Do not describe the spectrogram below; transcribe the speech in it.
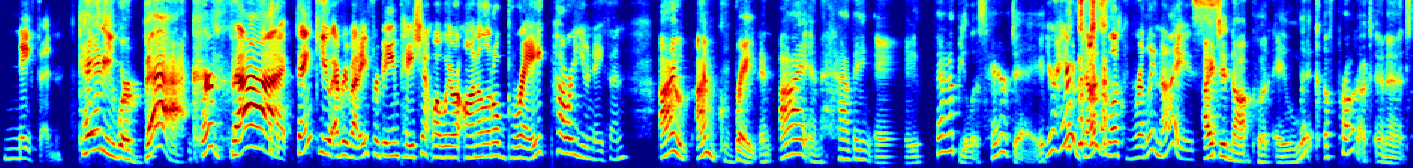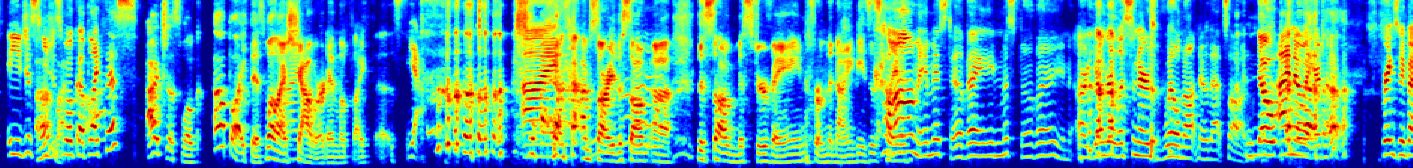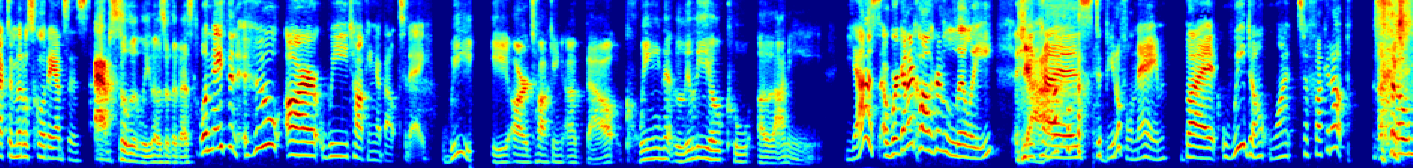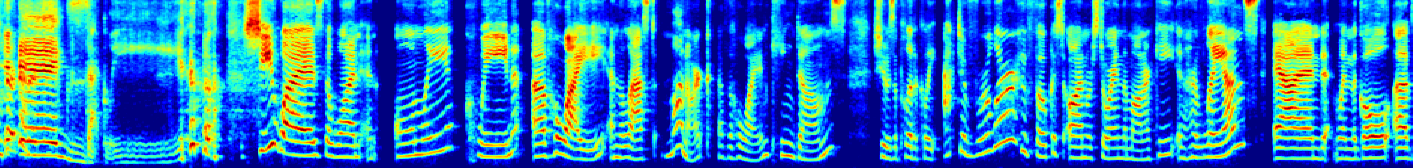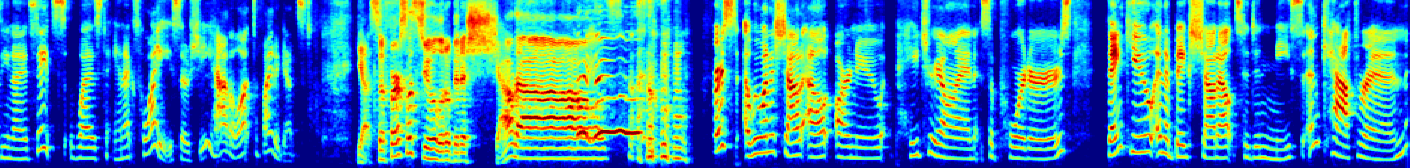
Nathan. Katie, we're back. We're back. Thank you, everybody, for being patient while we were on a little break. How are you, Nathan? I I'm great, and I am having a fabulous hair day. Your hair does look really nice. I did not put a lick of product in it. You just Oh you just woke up like this? I just woke up like this. Well, I I- showered and looked like this. Yeah. I, am sorry. The song, uh, the song "Mr. Vain" from the '90s is playing. Come in, Mr. Vain, Mr. Vain. Our younger listeners will not know that song. Nope. I know what you're talking. Brings me back to middle school dances. Absolutely, those are the best. Well, Nathan, who are we talking about today? We are talking about Queen Lili'uokalani. Yes, uh, we're gonna call her Lily Yeah. because it's a beautiful name, but we don't want to fuck it up. So gonna, exactly. she was the one and only queen of Hawaii and the last monarch of the Hawaiian kingdoms. She was a politically active ruler who focused on restoring the monarchy in her lands. And when the goal of the United States was to annex Hawaii. So she had a lot to fight against. yeah. So first, let's do a little bit of shout outs. First, uh, we want to shout out our new Patreon supporters. Thank you, and a big shout out to Denise and Catherine.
